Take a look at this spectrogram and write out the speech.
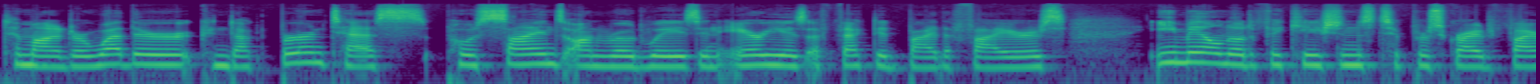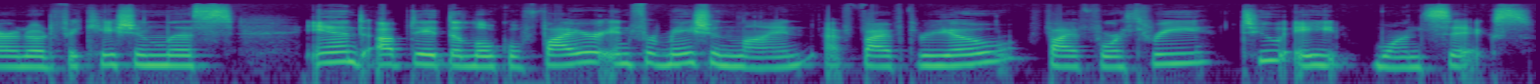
to monitor weather, conduct burn tests, post signs on roadways in areas affected by the fires, email notifications to prescribed fire notification lists, and update the local fire information line at 530 543 2816.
